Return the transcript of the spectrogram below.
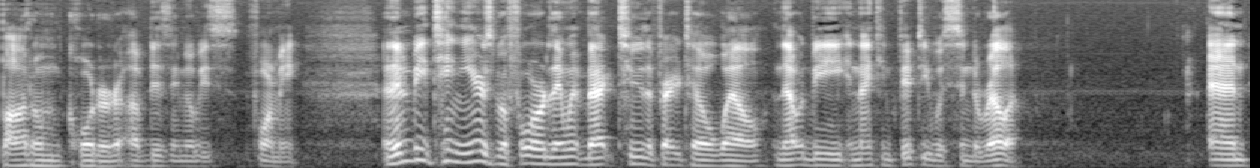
bottom quarter of Disney movies for me. And then it'd be 10 years before they went back to the fairy tale well, and that would be in 1950 with Cinderella. And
